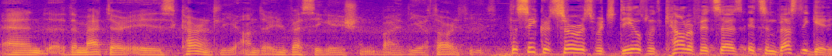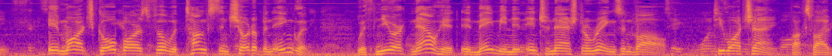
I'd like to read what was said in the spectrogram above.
and the matter is currently under investigation by the authorities. The Secret Service, which deals with counterfeit, says it's investigating. In March, gold bars filled with tungsten showed up in England. With New York now hit, it may mean an international rings involved. Tiwa Chang, Fox 5 News.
